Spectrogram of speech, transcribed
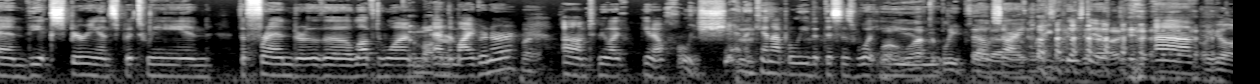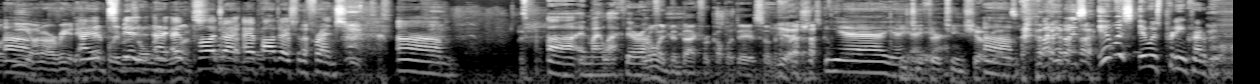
and the experience between the friend or the loved one mother. and the migrainer Right. um, to be like, you know, holy shit, I cannot believe that this is what Well, you. we'll have to bleep that. Oh, sorry. uh, Please, do. yeah. We get a E on our rating. I, can't believe it was only I- I apologize. I apologize for the French, um, uh, and my lack thereof. We've only been back for a couple of days, so the Yeah. French is yeah, yeah, yeah, yeah. PG-13 show, guys. Um, but it was, it was, it was pretty incredible.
